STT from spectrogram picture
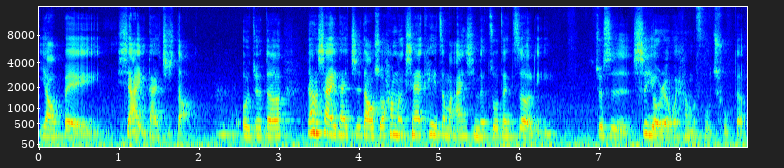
要被下一代知道。我觉得让下一代知道，说他们现在可以这么安心的坐在这里，就是是有人为他们付出的。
